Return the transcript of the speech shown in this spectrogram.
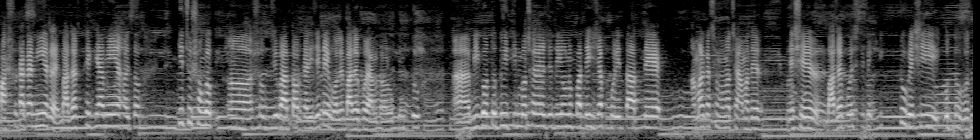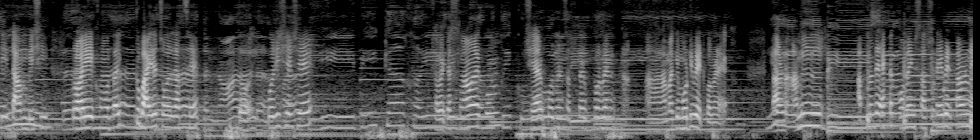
পাঁচশো টাকা নিয়ে যায়। বাজার থেকে আমি হয়তো কিছু সংখ্যক সবজি বা তরকারি যেটাই বলেন, বাজার করে আনতে পারব। কিন্তু বিগত দুই তিন বছরে যদি অনুপাতে হিসাব করি, তাতে আমার কাছে মনে হচ্ছে আমাদের দেশের বাজার পরিস্থিতি একটু বেশি ঊর্ধ্বগতি, দাম বেশি, ক্রয় ক্ষমতা একটু বাইরে চলে যাচ্ছে। তো পরিশেষে সবাইকে আসসালামু আলাইকুম। শেয়ার করবেন, সাবস্ক্রাইব করবেন, আর আমাকে মোটিভেট করবেন। কারণ আমি আপনাদের একটা কমেন্ট সাবস্ক্রাইবের কারণে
